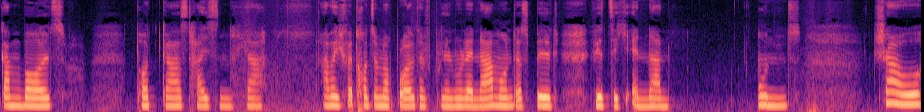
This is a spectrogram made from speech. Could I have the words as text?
Gumballs Podcast heißen, ja. Aber ich werde trotzdem noch Brawler spielen, nur der Name und das Bild wird sich ändern. Und ciao.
